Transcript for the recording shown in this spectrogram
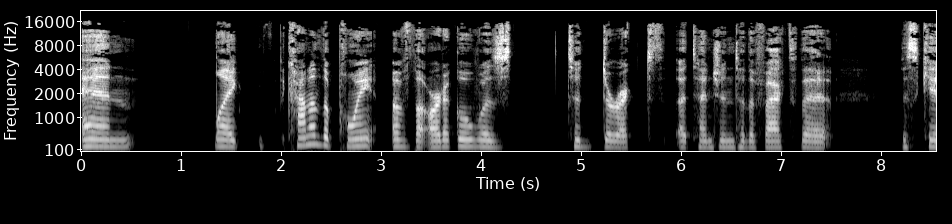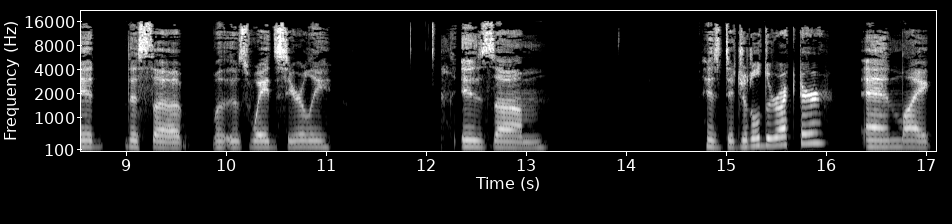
and like kind of the point of the article was to direct attention to the fact that this kid, this uh, this Wade Searle, is um his digital director and like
